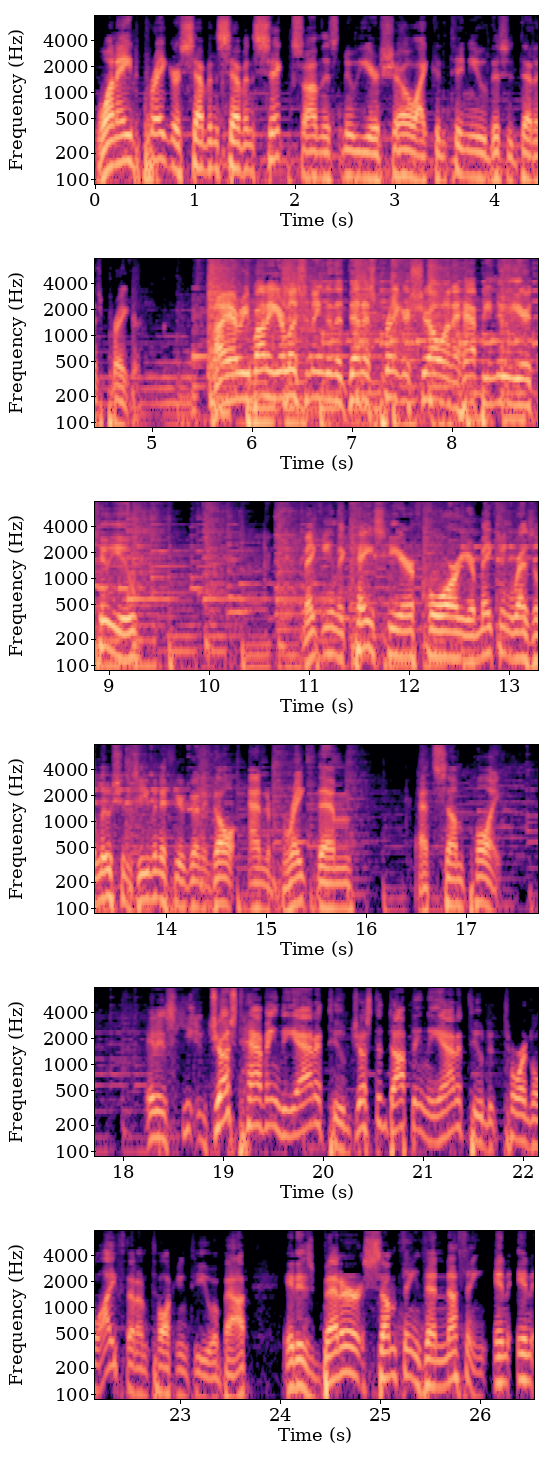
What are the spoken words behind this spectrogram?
one eight Prager seven seven six on this New Year show. I continue. This is Dennis Prager. Hi, everybody. You're listening to the Dennis Prager Show, and a happy New Year to you. Making the case here for you're making resolutions, even if you're going to go and break them at some point. It is he, just having the attitude, just adopting the attitude toward life that I'm talking to you about It is better something than nothing in, in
